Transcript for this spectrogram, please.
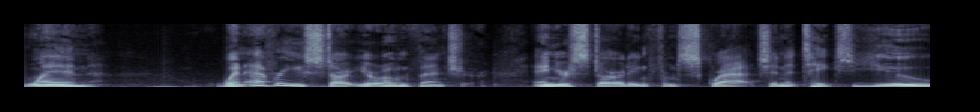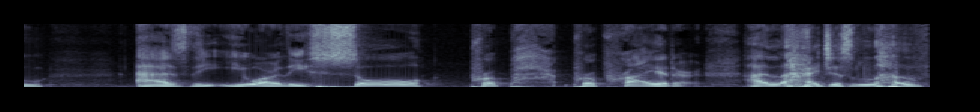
when whenever you start your own venture and you're starting from scratch and it takes you as the you are the sole proprietor. I, I just love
